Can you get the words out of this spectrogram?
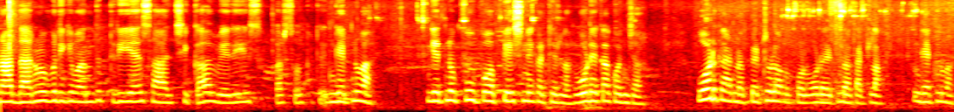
நான் தருமபுரிக்கு வந்து த்ரீ இயர்ஸ் ஆச்சுக்கா. வெரி சூப்பர் சூக்கிட்டு இங்கே எட்டுன்னு வா. இங்கே எட்டுன்னு பூ போ பேசினே கட்டிடலாம். ஓடேக்கா கொஞ்சம். ஓடுக்கா நான் பெட்ரோல் வாங்க போகணும். ஓட எட்டுனா கட்டலாம். இங்கே எட்டுன்னு வா.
